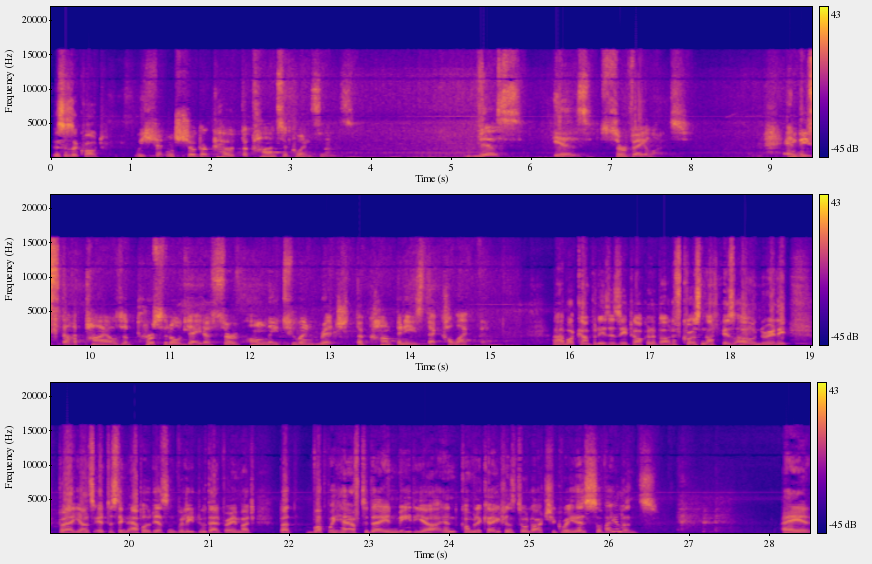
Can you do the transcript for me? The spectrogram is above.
This is a quote. We shouldn't sugarcoat the consequences. This is surveillance. And these stockpiles of personal data serve only to enrich the companies that collect them. Uh, what companies is he talking about? Of course, not his own, really. But you know, it's interesting. Apple doesn't really do that very much. But what we have today in media and communications, to a large degree, is surveillance. Uh,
